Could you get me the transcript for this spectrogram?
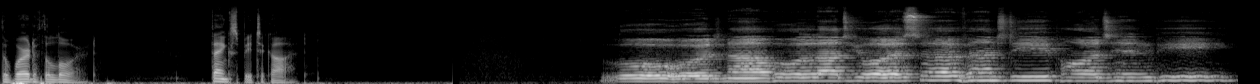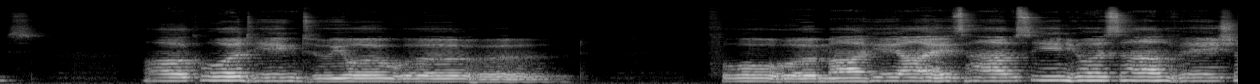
The word of the Lord. Thanks be to God. Lord, now let your servant depart in peace, according to your word. For my eyes have seen your salvation,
